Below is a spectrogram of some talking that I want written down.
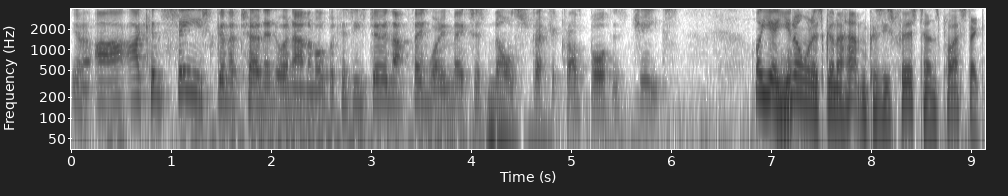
You know, I, I can see he's going to turn into an animal because he's doing that thing where he makes his nose stretch across both his cheeks. Oh, yeah, you know when it's going to happen because his face turns plastic.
